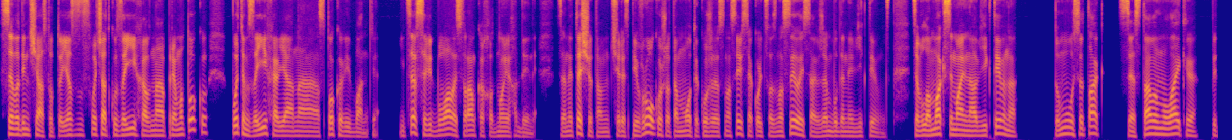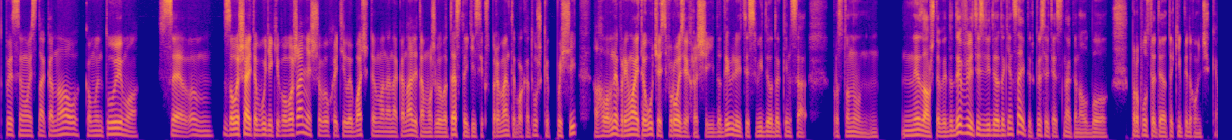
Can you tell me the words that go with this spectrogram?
все в один час. Тобто я спочатку заїхав на прямотоку, потім заїхав я на спокові банки. І це все відбувалось в рамках одної години. Це не те, що там через півроку, що там мотик уже зносився, кольця зносилися, вже буде необ'єктивно. Це було максимально об'єктивно. Тому ось так. Все, ставимо лайки, підписуємось на канал, коментуємо. Все, ем, залишайте будь-які побажання, що ви хотіли бачити в мене на каналі, там, можливо, тести, якісь експерименти, покатушки, пишіть. А головне, приймайте участь в розіграші і додивлюйтесь відео до кінця. Просто ну не завжди ви додивлюєтесь відео до кінця і підписуйтесь на канал, бо пропустите такі підгончики.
